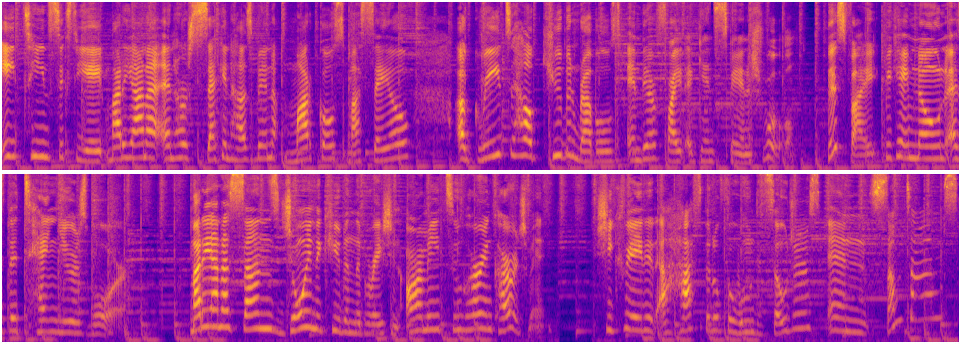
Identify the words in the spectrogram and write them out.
1868, Mariana and her second husband, Marcos Maceo, agreed to help Cuban rebels in their fight against Spanish rule. This fight became known as the Ten Years' War. Mariana's sons joined the Cuban Liberation Army to her encouragement. She created a hospital for wounded soldiers, and sometimes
